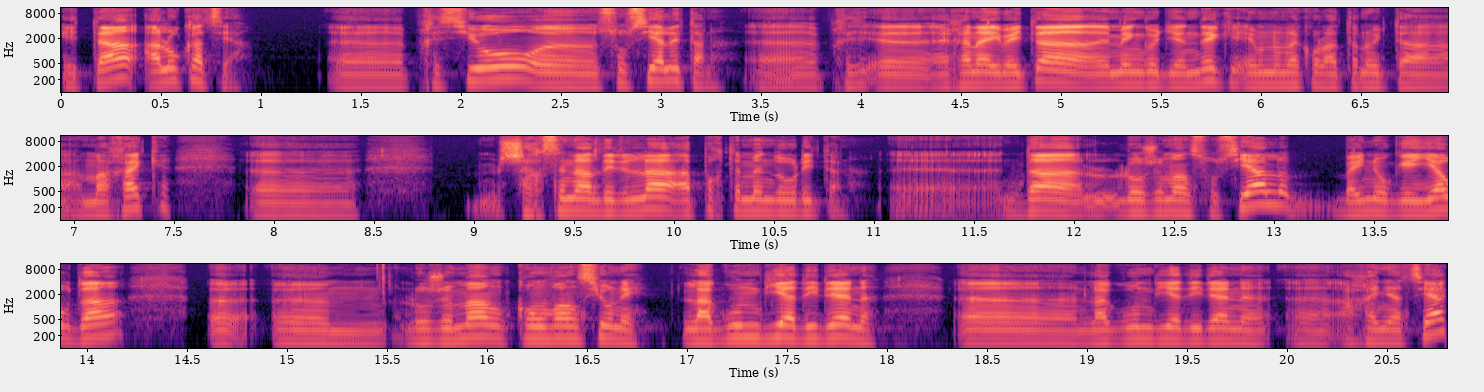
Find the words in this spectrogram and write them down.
eta alokatzea. Uh, presio uh, sozialetan. Uh, pre, uh, Erra nahi hemengo jendek, egunanako latanoita marrak, uh, sartzen aldirela aportamendu horitan. E, da logeman sozial, baino gehiago da e, um, logeman konvenzione. Lagundia diren, uh, lagundia diren uh,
